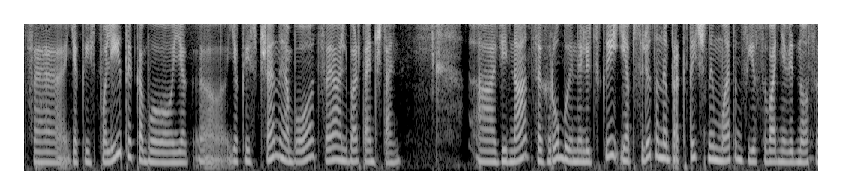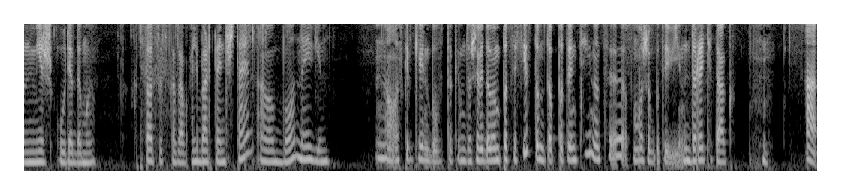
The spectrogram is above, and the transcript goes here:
Це якийсь політик, або як, е, якийсь вчений, або це Альберт Айнштейн. Війна це грубий, нелюдський і абсолютно непрактичний метод з'ясування відносин між урядами. Хто це сказав? Альберт Айнштейн або не він? Ну, оскільки він був таким дуже відомим пацифістом, то потенційно це може бути він. До речі, так. А,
